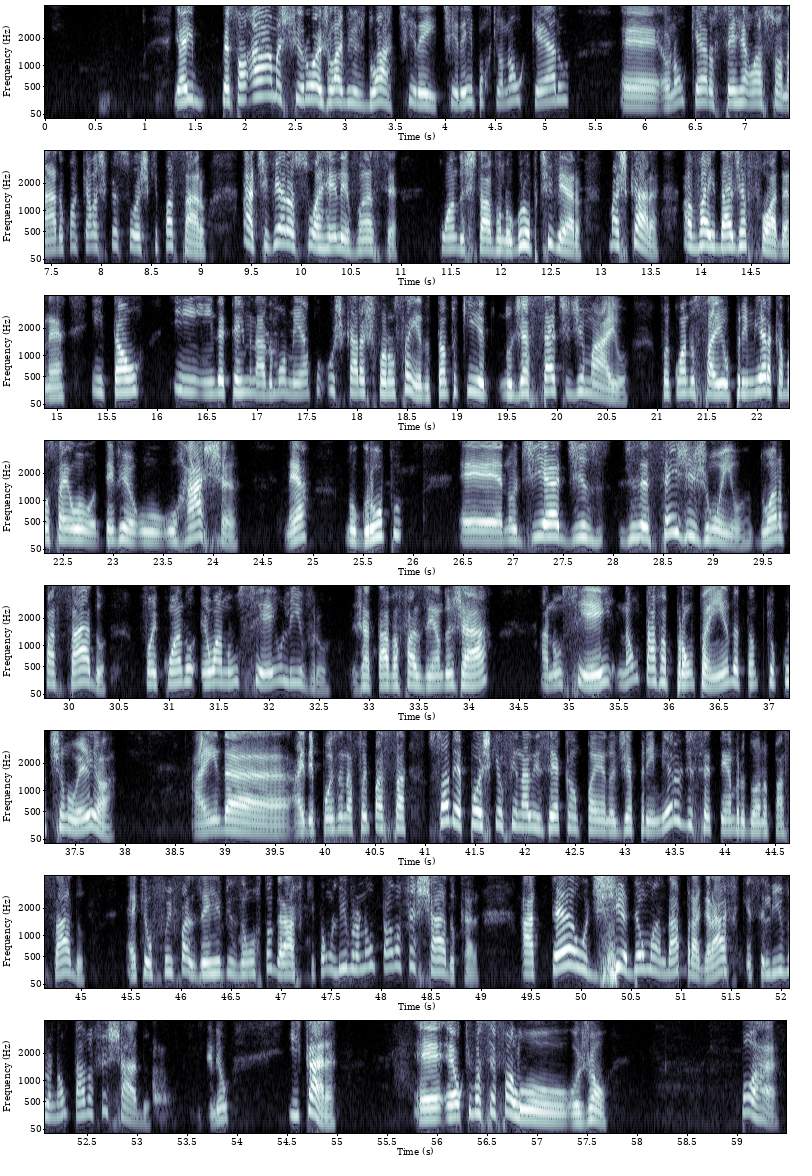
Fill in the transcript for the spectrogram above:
E aí, pessoal, ah, mas tirou as lives do ar? Tirei, tirei porque eu não quero. É, eu não quero ser relacionado com aquelas pessoas que passaram. Ah, tiveram a sua relevância quando estavam no grupo? Tiveram. Mas, cara, a vaidade é foda, né? Então, em, em determinado momento, os caras foram saindo. Tanto que no dia 7 de maio foi quando saiu o primeiro, acabou saiu, teve o, o racha, né, no grupo. É, no dia 16 de junho do ano passado foi quando eu anunciei o livro. Já estava fazendo já, anunciei, não estava pronto ainda, tanto que eu continuei, ó. Ainda, aí depois ainda foi passar. Só depois que eu finalizei a campanha no dia 1 de setembro do ano passado, é que eu fui fazer revisão ortográfica. Então o livro não estava fechado, cara até o dia de eu mandar para a gráfica, esse livro não estava fechado. entendeu? E, cara, é, é o que você falou, ô João. Porra,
